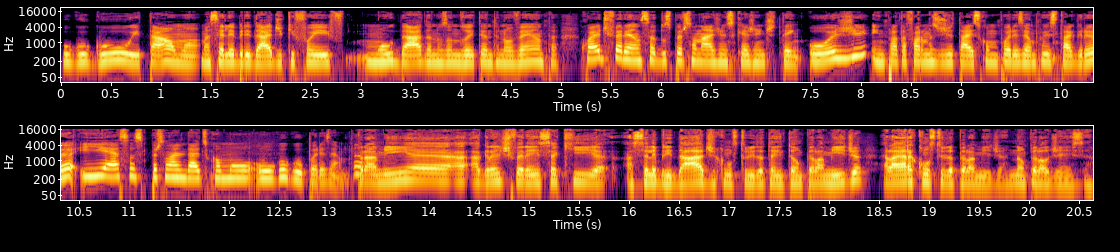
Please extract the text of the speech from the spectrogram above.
o Gugu e tal, uma, uma celebridade que foi moldada nos anos 80 e 90? Qual é a diferença dos personagens que a gente tem hoje em plataformas digitais, como, por exemplo, o Instagram, e essas personalidades como o Gugu, por exemplo? Pra mim, é a, a grande diferença é que a, a celebridade construída até então pela mídia, ela era construída pela mídia, não pela audiência.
